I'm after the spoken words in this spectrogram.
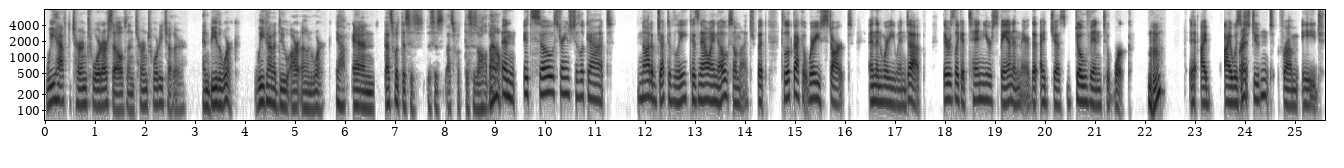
we have to turn toward ourselves and turn toward each other and be the work. We got to do our own work. Yeah. And that's what this is this is that's what this is all about. and it's so strange to look at, not objectively, because now I know so much, but to look back at where you start and then where you end up. There's like a 10 year span in there that I just dove into work. Mhm. I I was a student from age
